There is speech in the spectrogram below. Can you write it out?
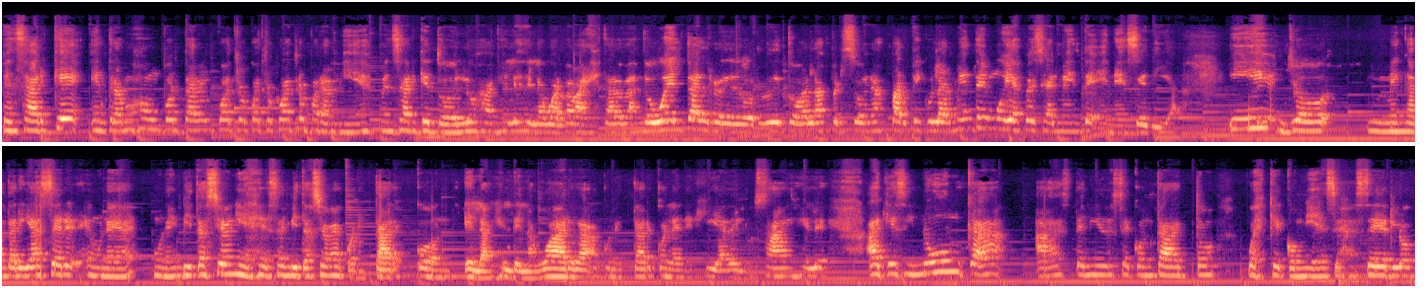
pensar que entramos a un portal 444 para mí es pensar que todos los ángeles de la guarda van a estar dando vuelta alrededor de todas las personas, particularmente y muy especialmente en ese día. Y yo me encantaría hacer una, una, invitación y es esa invitación a conectar con el ángel de la guarda, a conectar con la energía de los ángeles, a que si nunca has tenido ese contacto, pues que comiences a hacerlo,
